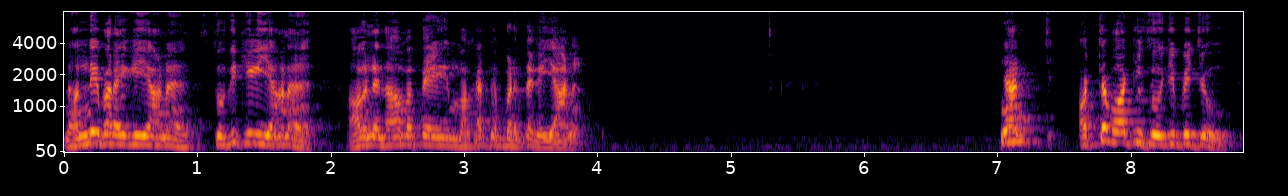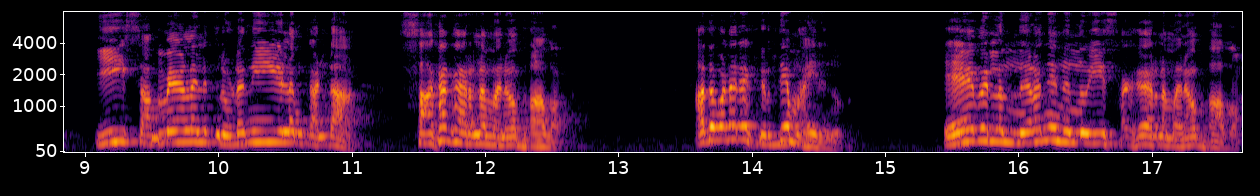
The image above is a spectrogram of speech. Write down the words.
നന്ദി പറയുകയാണ് സ്തുതിക്കുകയാണ് അവന്റെ നാമത്തെ മഹത്വപ്പെടുത്തുകയാണ്. ഞാൻ ഒറ്റ വാക്കിൽ സൂചിപ്പിച്ചു ഈ സമ്മേളനത്തിലുടനീളം കണ്ട സഹകരണ മനോഭാവം. അത് വളരെ ഹൃദ്യമായിരുന്നു. ഏവരിലും നിറഞ്ഞു നിന്നു ഈ സഹകരണ മനോഭാവം.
